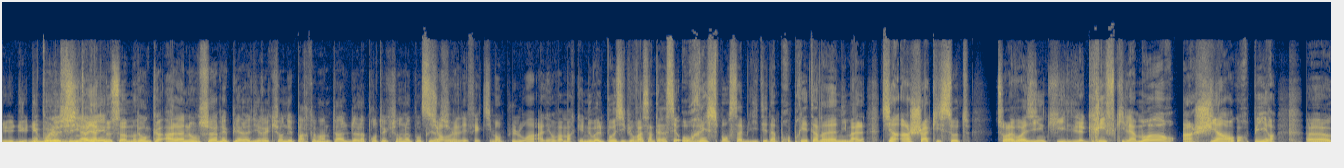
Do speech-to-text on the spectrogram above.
du, du, du pouvez boulot du citoyen que nous sommes. Donc à l'annonceur et puis à la direction départementale de la protection de la si on population. veut aller effectivement plus loin. Allez, on va marquer une nouvelle pause et puis on va s'intéresser aux responsabilités d'un propriétaire d'un animal. Tiens, un chat qui saute sur la voisine, qui le griffe, qui la mord, un chien encore pire. Euh,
